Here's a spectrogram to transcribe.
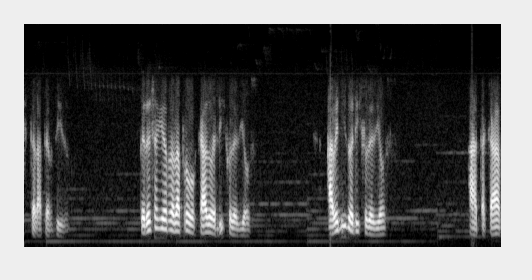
estará perdido. Pero esa guerra la ha provocado el Hijo de Dios, ha venido el Hijo de Dios a atacar,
